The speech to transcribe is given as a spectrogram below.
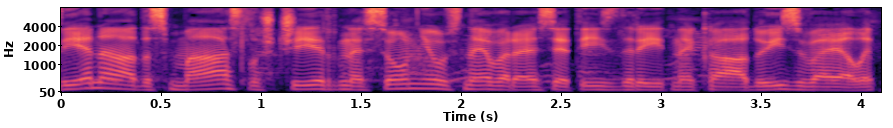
vienādas mēslu šķirnes, un jūs nevarēsiet izdarīt nekādu izvēli.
